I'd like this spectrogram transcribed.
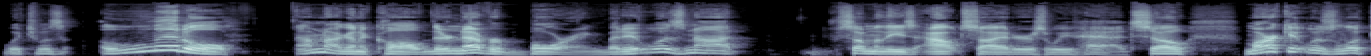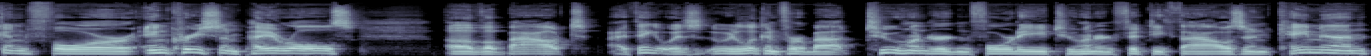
which was a little I'm not going to call they're never boring, but it was not some of these outsiders we've had. So market was looking for increase in payrolls of about I think it was we were looking for about 240 250,000 came in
